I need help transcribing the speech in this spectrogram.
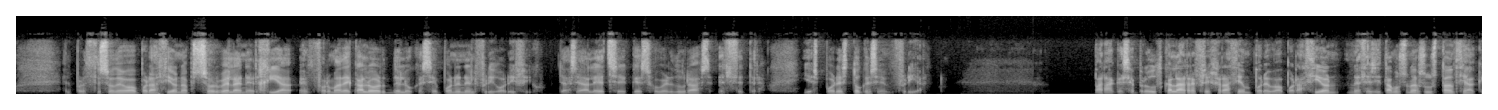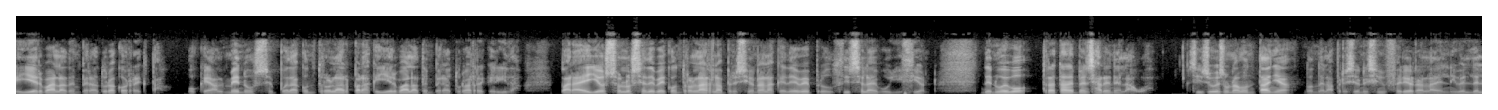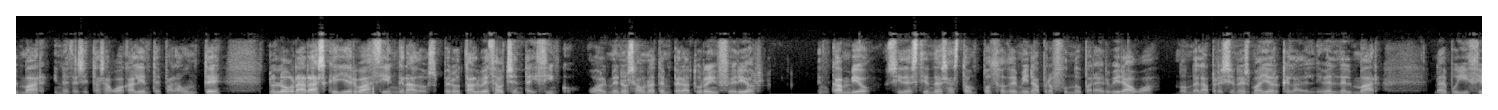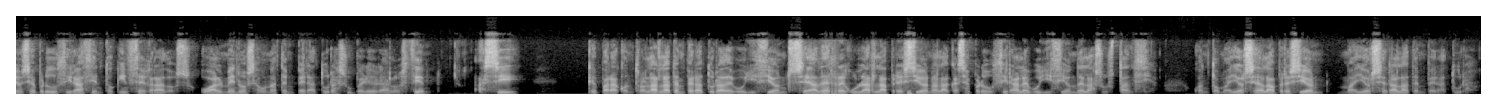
el proceso de evaporación absorbe la energía en forma de calor de lo que se pone en el frigorífico, ya sea leche, queso, verduras, etc. Y es por esto que se enfrían. Para que se produzca la refrigeración por evaporación, necesitamos una sustancia que hierva a la temperatura correcta, o que al menos se pueda controlar para que hierva a la temperatura requerida. Para ello, solo se debe controlar la presión a la que debe producirse la ebullición. De nuevo, trata de pensar en el agua. Si subes una montaña donde la presión es inferior a la del nivel del mar y necesitas agua caliente para un té, no lograrás que hierva a 100 grados, pero tal vez a 85, o al menos a una temperatura inferior. En cambio, si desciendes hasta un pozo de mina profundo para hervir agua, donde la presión es mayor que la del nivel del mar, la ebullición se producirá a 115 grados, o al menos a una temperatura superior a los 100. Así que para controlar la temperatura de ebullición se ha de regular la presión a la que se producirá la ebullición de la sustancia. Cuanto mayor sea la presión, mayor será la temperatura.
